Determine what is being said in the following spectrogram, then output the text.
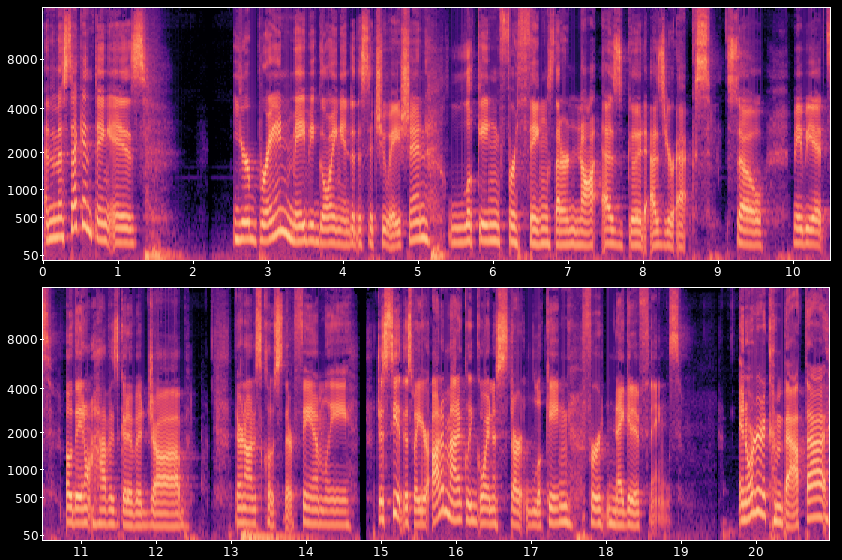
And then the second thing is your brain may be going into the situation looking for things that are not as good as your ex. So maybe it's, oh, they don't have as good of a job. They're not as close to their family. Just see it this way you're automatically going to start looking for negative things. In order to combat that,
